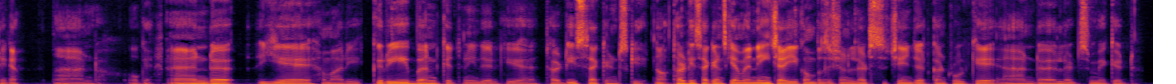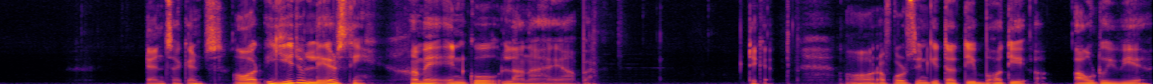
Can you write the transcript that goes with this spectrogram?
ठीक है? एंड ओके एंड uh, ये हमारी करीबन कितनी देर की है? थर्टी सेकेंड्स की। ना थर्टी सेकेंड्स की हमें नहीं चाहिए composition let's change it control के and let's make it ten seconds और ये जो लेयर्स थी हमें इनको लाना है यहाँ पर। ठीक है? और ऑफ़ कोर्स इनकी तरतीब बहुत ही आउट हुई हुई है।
